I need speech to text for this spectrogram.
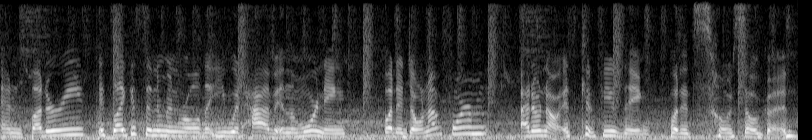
and buttery. It's like a cinnamon roll that you would have in the morning, but a donut form, I don't know, it's confusing, but it's so, so good.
